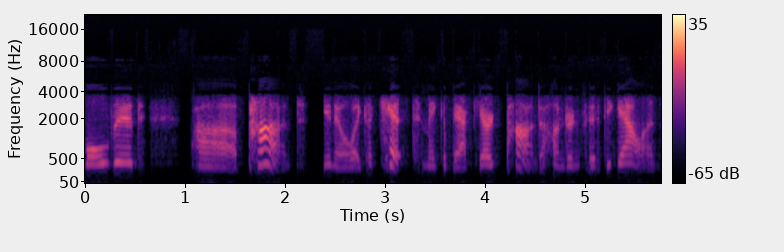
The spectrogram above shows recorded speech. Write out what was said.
molded uh, pond, you know, like a kit to make a backyard pond, 150 gallons.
